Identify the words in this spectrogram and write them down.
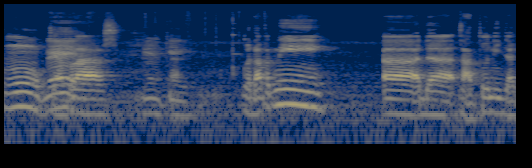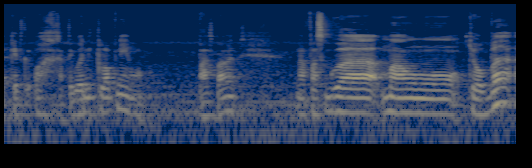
Hmm, oke. Cihamplas Oke, oke. gue dapet nih eh, ada satu nih jaket wah kata gue nih klop nih pas banget nah pas gue mau coba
